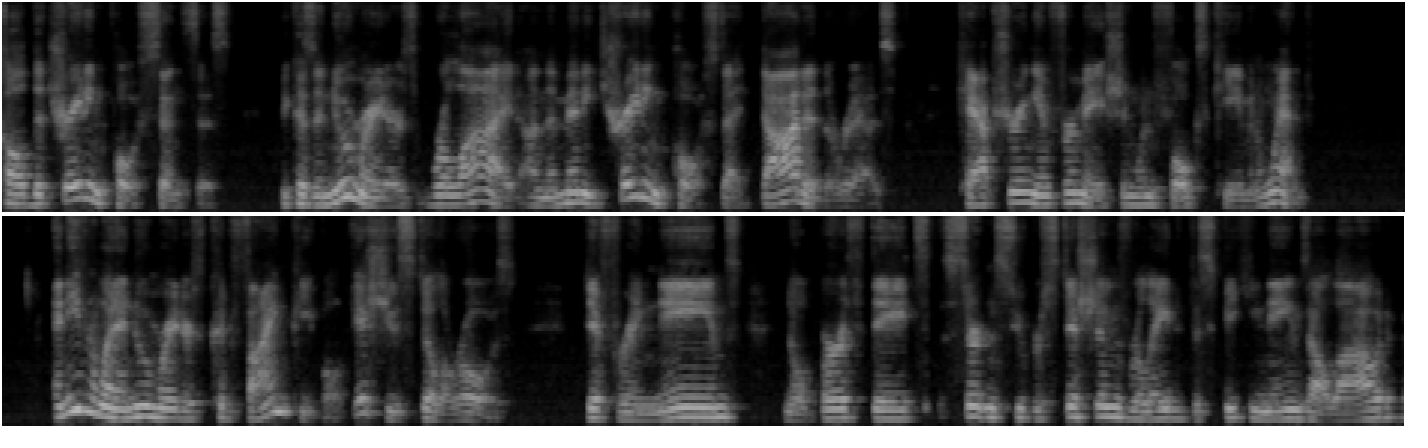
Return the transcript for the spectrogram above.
called the trading post census because enumerators relied on the many trading posts that dotted the res, capturing information when folks came and went. And even when enumerators could find people, issues still arose. Differing names, no birth dates, certain superstitions related to speaking names out loud.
